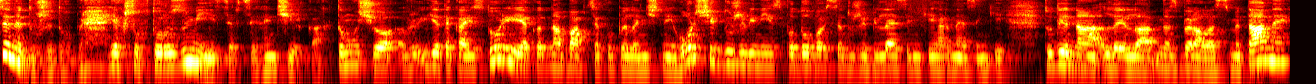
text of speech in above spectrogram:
Це не дуже добре, якщо хто розуміється в цих ганчірках. Тому що є така історія, як одна бабця купила нічний горщик, дуже він їй сподобався, дуже білесенький, гарнесенький. Туди налила, назбирала сметани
